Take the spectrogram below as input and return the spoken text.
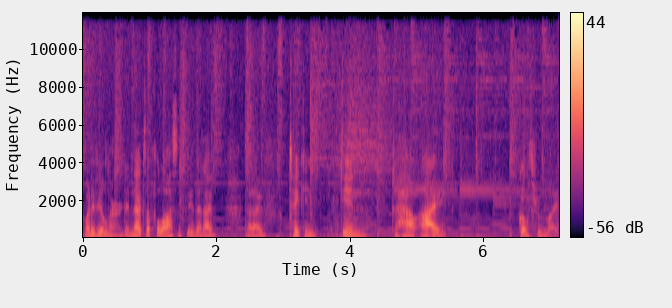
What have you learned? And that's a philosophy that I've, that I've taken in to how I go through life.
